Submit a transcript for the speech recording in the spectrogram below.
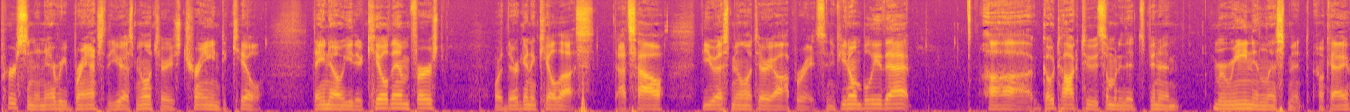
person in every branch of the U.S. military is trained to kill. They know either kill them first or they're going to kill us. That's how the U.S. military operates. And if you don't believe that, uh, go talk to somebody that's been a Marine enlistment, okay,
